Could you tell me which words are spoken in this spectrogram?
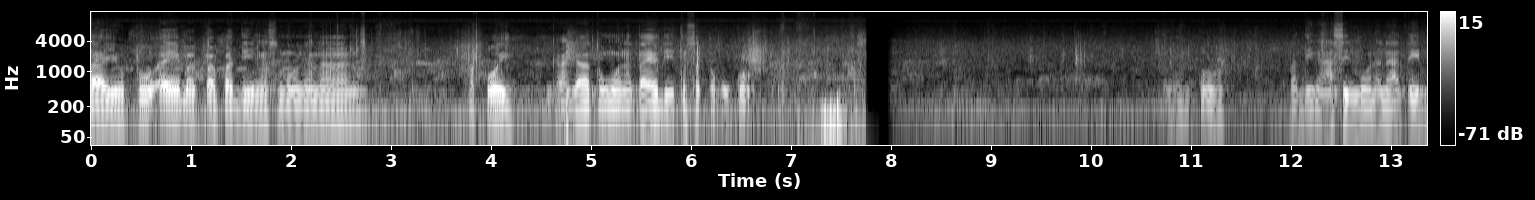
Tayo po ay magpapadingas muna ng apoy. Gagatong muna tayo dito sa tungko. Ayan po. Padingasin muna natin.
